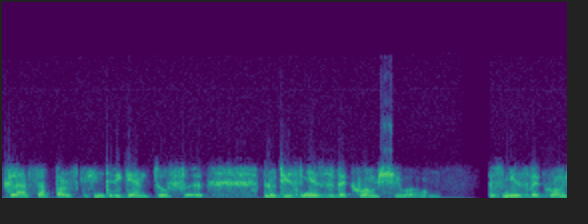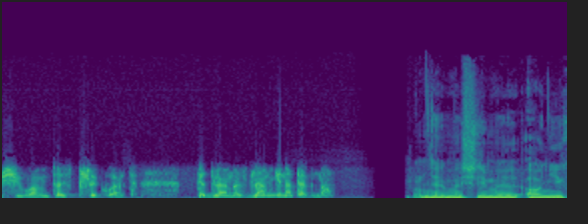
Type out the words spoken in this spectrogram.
klasa polskich inteligentów, y, ludzi z niezwykłą siłą. Z niezwykłą siłą. I to jest przykład dla nas, dla mnie na pewno. Myślimy o nich,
